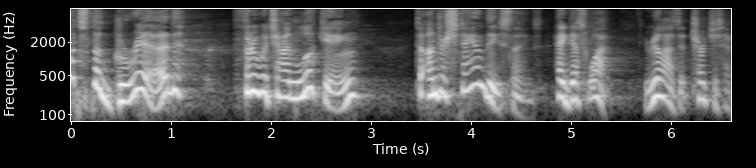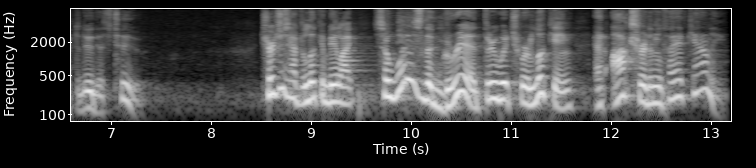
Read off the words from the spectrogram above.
What's the grid through which I'm looking to understand these things? Hey, guess what? You realize that churches have to do this too. Churches have to look and be like, so what is the grid through which we're looking at Oxford and Lafayette County?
